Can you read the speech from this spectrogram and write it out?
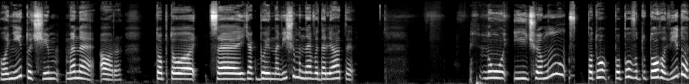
Лоніту чи мене, Аре? Тобто, це якби навіщо мене видаляти? Ну і чому по, по поводу того відео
